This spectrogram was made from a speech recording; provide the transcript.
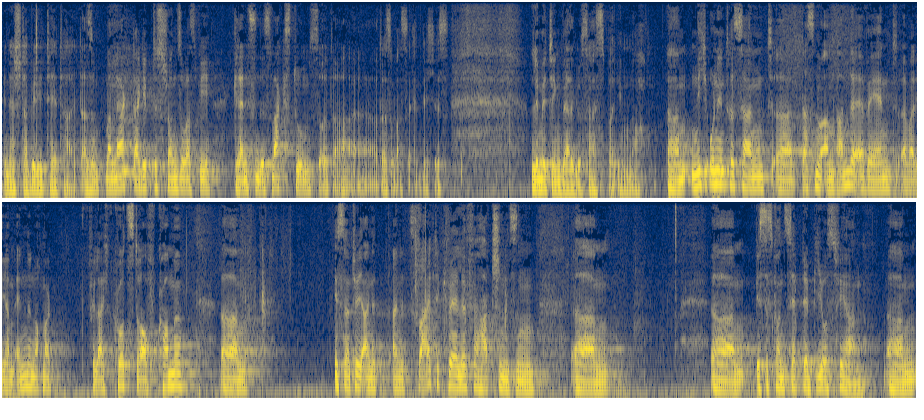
in der Stabilität halten. Also man merkt, da gibt es schon sowas wie Grenzen des Wachstums oder, äh, oder sowas ähnliches. Limiting Values heißt es bei ihm noch. Ähm, nicht uninteressant, äh, das nur am Rande erwähnt, weil ich am Ende nochmal vielleicht kurz drauf komme, ähm, ist natürlich eine, eine zweite Quelle für Hutchinson, ähm, ähm, ist das Konzept der Biosphären. Ähm,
